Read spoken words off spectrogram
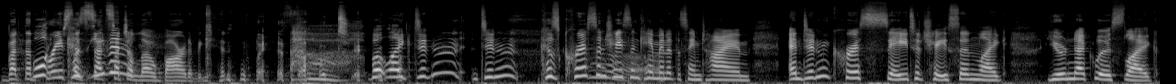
But the Well, bracelet set such a low bar to begin with. though, too. But like, didn't didn't because Chris and Chasen came in at the same time, and didn't Chris say to Chasen like, "Your necklace like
